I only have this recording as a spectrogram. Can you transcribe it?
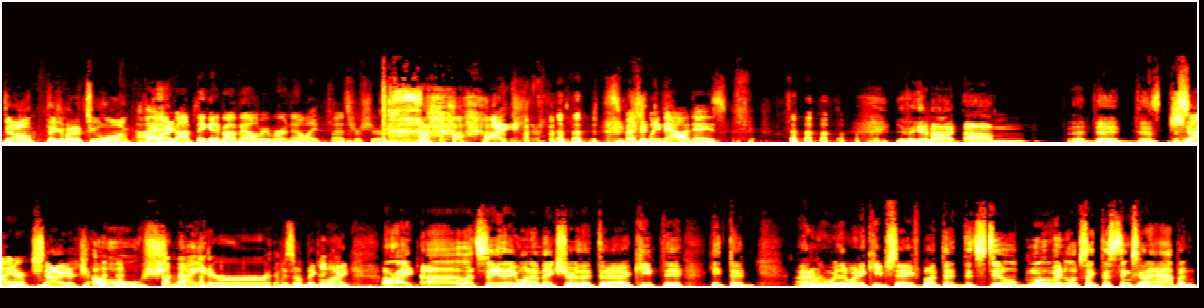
don't think about it too long. I am not thinking about Valerie Bertinelli. That's for sure. Especially nowadays. You're thinking about um, the the, the, the Schneider? Schneider. Oh, Schneider. That was a big line. All right. Uh, let's see. They want to make sure that uh, keep the keep the. I don't know who they want to keep safe, but the, it's still moving. Looks like this thing's going to happen.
